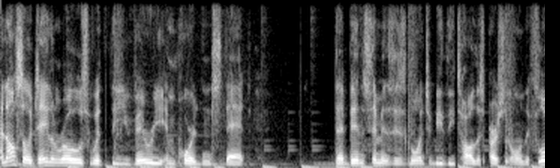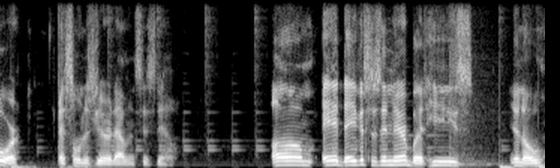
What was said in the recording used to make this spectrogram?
and also Jalen Rose with the very important stat that Ben Simmons is going to be the tallest person on the floor as soon as Jarrett Allen sits down. Um, Ed Davis is in there, but he's, you know,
